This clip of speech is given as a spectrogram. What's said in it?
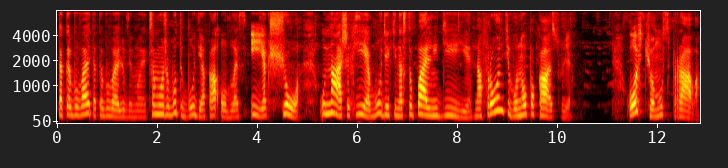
Таке буває, таке буває, любі мої. Це може бути будь-яка область. І якщо у наших є будь-які наступальні дії на фронті, воно показує. Ось чому справа.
